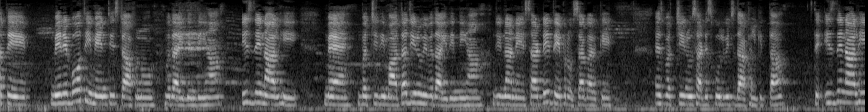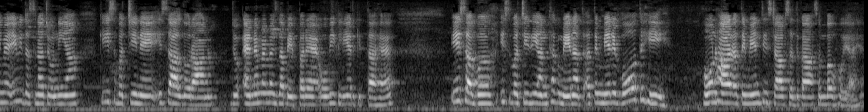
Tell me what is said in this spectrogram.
ਅਤੇ ਮੇਰੇ ਬਹੁਤ ਹੀ ਮਿਹਨਤੀ ਸਟਾਫ ਨੂੰ ਵਧਾਈ ਦਿੰਦੀ ਹਾਂ। ਇਸ ਦੇ ਨਾਲ ਹੀ ਮੈਂ ਬੱਚੀ ਦੀ ਮਾਤਾ ਜੀ ਨੂੰ ਵੀ ਵਧਾਈ ਦਿੰਦੀ ਹਾਂ, ਜਿਨ੍ਹਾਂ ਨੇ ਸਾਡੇ ਤੇ ਭਰੋਸਾ ਕਰਕੇ ਇਸ ਬੱਚੀ ਨੂੰ ਸਾਡੇ ਸਕੂਲ ਵਿੱਚ ਦਾਖਲ ਕੀਤਾ। ਤੇ ਇਸ ਦੇ ਨਾਲ ਹੀ ਮੈਂ ਇਹ ਵੀ ਦੱਸਣਾ ਚਾਹੁੰਦੀ ਹਾਂ ਕਿ ਇਸ ਬੱਚੀ ਨੇ ਇਸ ਸਾਲ ਦੌਰਾਨ ਜੋ ਐਨਐਮਐਮਐਸ ਦਾ ਪੇਪਰ ਹੈ, ਉਹ ਵੀ ਕਲੀਅਰ ਕੀਤਾ ਹੈ। ਇਹ ਸਭ ਇਸ ਬੱਚੀ ਦੀ ਅਣਥਕ ਮਿਹਨਤ ਅਤੇ ਮੇਰੇ ਬਹੁਤ ਹੀ ਹੋਣਹਾਰ ਅਤੇ ਮਿਹਨਤੀ ਸਟਾਫ ਸਦਕਾ ਸੰਭਵ ਹੋਇਆ ਹੈ।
